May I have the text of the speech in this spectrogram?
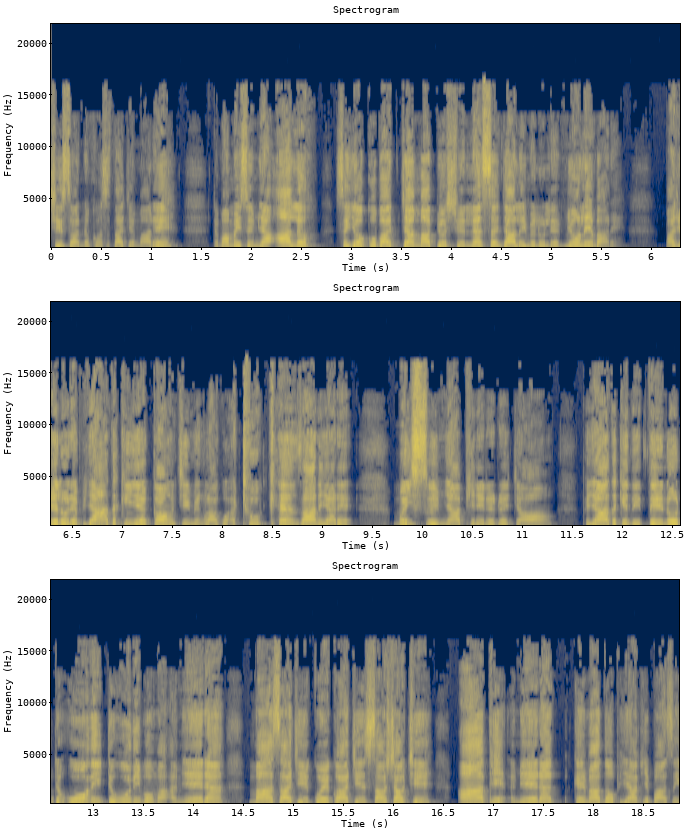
ရှေ့စွာနှုတ်ခွန်းဆက်သကြပါတယ်ဓမ္မမိတ်ဆွေများအားလုံးစိတ်ရောကိုယ်ပါကျမ်းမာပျော်ရွှင်လန်းဆန်းကြလိမ့်မယ်လို့လည်းမျှော်လင့်ပါတယ်။ ဘာဖြစ်လို့လဲဘုရားသခင်ရဲ့ကောင်းချီးမင်္ဂလာကိုအထူးခံစားနေရတဲ့မိတ်ဆွေများဖြစ်နေတဲ့အတွက်ကြောင့်ဘုရားသခင်သည်တင်တို့တူးသည်တူးသည်ပေါ်မှာအမြဲတမ်းမာစာခြင်း၊ကွဲကွာခြင်း၊စောက်ရှောက်ခြင်းအားဖြင့်အမြဲတမ်းကယ်မတော်ဘုရားဖြစ်ပါစေ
